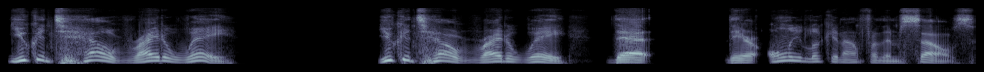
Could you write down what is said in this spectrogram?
you can tell right away. You can tell right away that they're only looking out for themselves.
